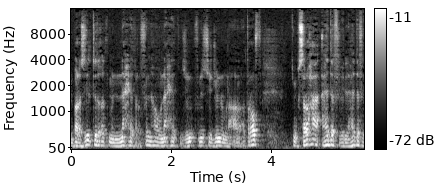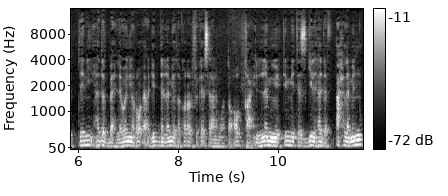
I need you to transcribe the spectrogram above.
البرازيل تضغط من ناحية طرفينها وناحية فينيسيوس جونيور من الأطراف. وبصراحة هدف الهدف الثاني هدف بهلواني رائع جدا لم يتكرر في كأس العالم. وأتوقع إن لم يتم تسجيل هدف أحلى منه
